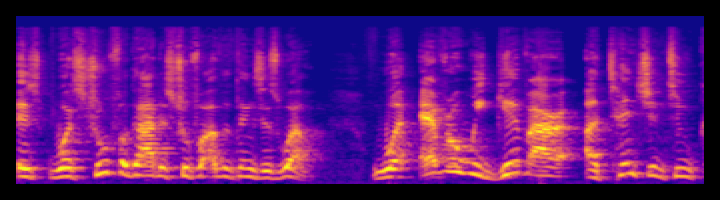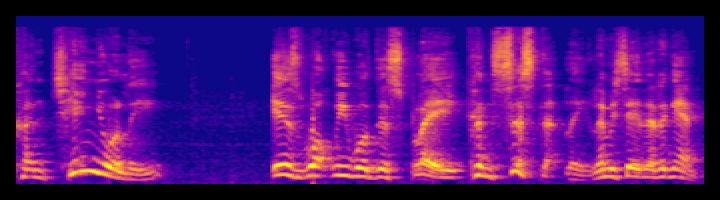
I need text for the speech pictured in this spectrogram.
is what's true for God is true for other things as well. Whatever we give our attention to continually is what we will display consistently. Let me say that again.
